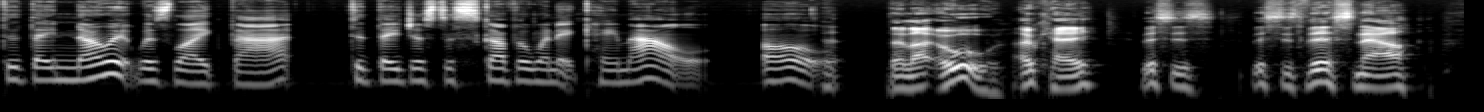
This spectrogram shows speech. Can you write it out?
did they know it was like that? Did they just discover when it came out? Oh. They're like, oh, okay, this is this is this now.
